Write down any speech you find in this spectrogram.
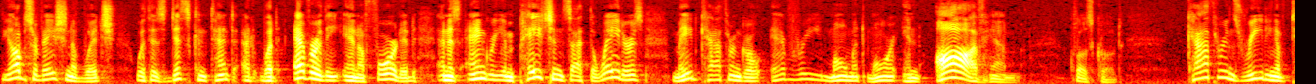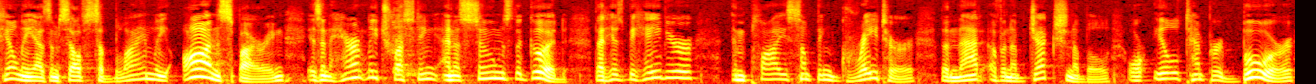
the observation of which, with his discontent at whatever the inn afforded and his angry impatience at the waiters, made Catherine grow every moment more in awe of him. Close quote. Catherine's reading of Tilney as himself sublimely awe inspiring is inherently trusting and assumes the good, that his behavior implies something greater than that of an objectionable or ill tempered boor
